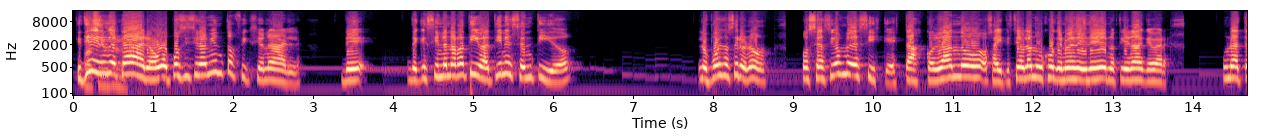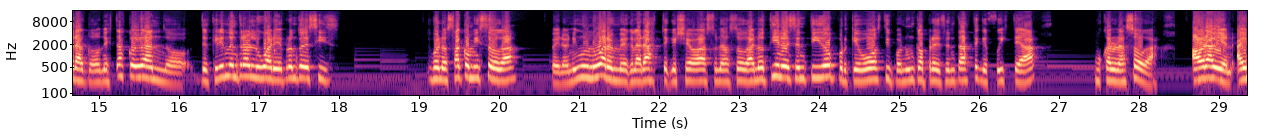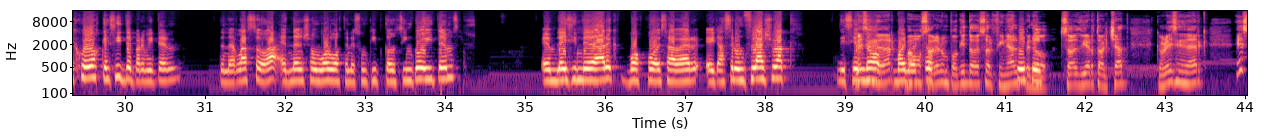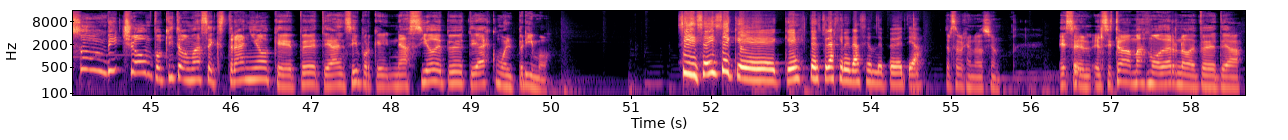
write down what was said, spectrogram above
que tiene una decirlo. claro, o posicionamiento ficcional. De, de que si en la narrativa tiene sentido, lo puedes hacer o no. O sea, si vos me decís que estás colgando, o sea, y te estoy hablando de un juego que no es de ID, no tiene nada que ver. Un atraco donde estás colgando, te- queriendo entrar al lugar y de pronto decís, bueno, saco mi soga, pero en ningún lugar me aclaraste que llevabas una soga. No tiene sentido porque vos, tipo, nunca presentaste que fuiste a buscar una soga. Ahora bien, hay juegos que sí te permiten tener la soga. En Dungeon World vos tenés un kit con 5 ítems. En Blazing the Dark vos podés saber eh, hacer un flashback diciendo, Blazing the Dark, bueno, vamos esto- a hablar un poquito de eso al final, Sí, pero sí. yo advierto al chat que Blazing the Dark es un bicho un poquito más extraño que PBTA en sí, porque nació de PBTA, es como el primo. Sí, se dice que, que es tercera generación de PBTA. Tercera generación. Es Sí. el, el sistema más moderno de PBTA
